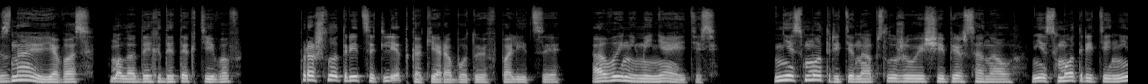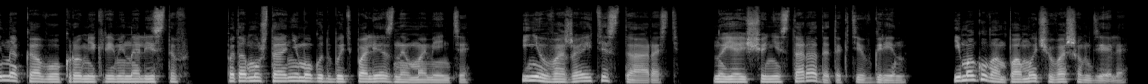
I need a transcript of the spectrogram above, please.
«Знаю я вас, молодых детективов. Прошло 30 лет, как я работаю в полиции, а вы не меняетесь. Не смотрите на обслуживающий персонал, не смотрите ни на кого, кроме криминалистов, потому что они могут быть полезны в моменте. И не уважаете старость. Но я еще не стара, детектив Грин, и могу вам помочь в вашем деле.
